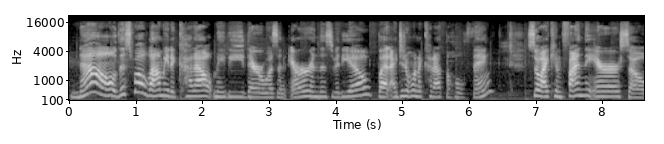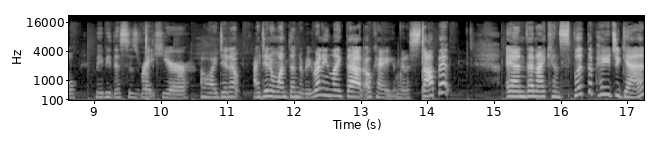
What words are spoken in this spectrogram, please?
Now, this will allow me to cut out maybe there was an error in this video, but I didn't want to cut out the whole thing. So I can find the error. So maybe this is right here. Oh, I didn't I didn't want them to be running like that. Okay, I'm to stop it. And then I can split the page again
